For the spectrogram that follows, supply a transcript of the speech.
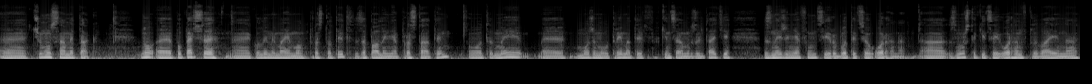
Е, чому саме так? Ну, по-перше, коли ми маємо простатит, запалення простати, от ми е, можемо отримати в кінцевому результаті зниження функції роботи цього органа. А знову ж таки, цей орган впливає на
